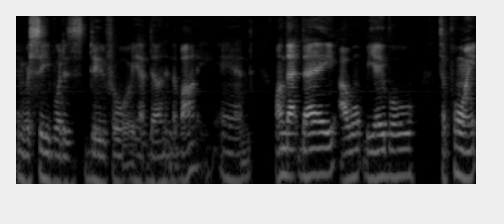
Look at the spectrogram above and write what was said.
and receive what is due for what we have done in the body. And on that day, I won't be able to point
